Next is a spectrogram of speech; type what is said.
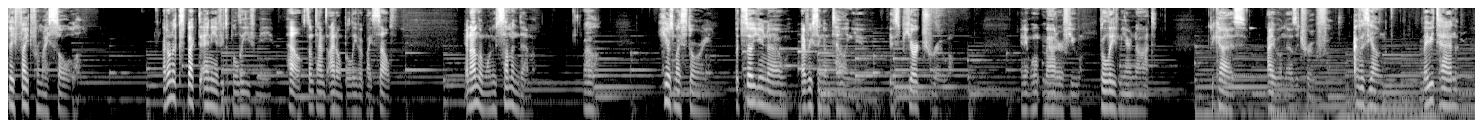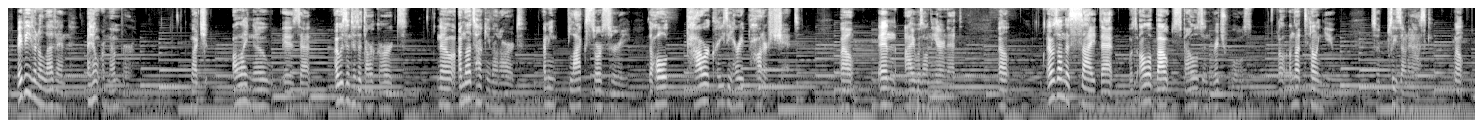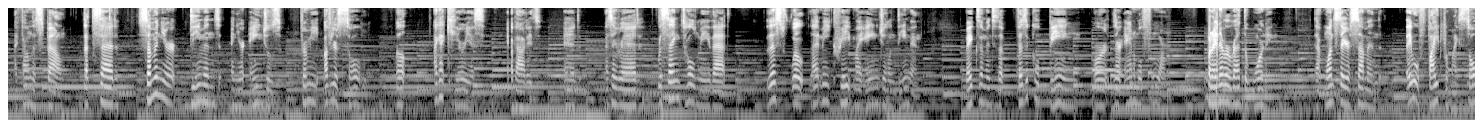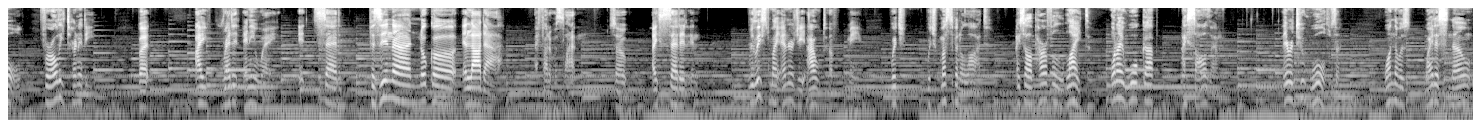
They fight for my soul. I don't expect any of you to believe me. Hell, sometimes I don't believe it myself. And I'm the one who summoned them. Well, here's my story. But so you know, everything I'm telling you is pure true. And it won't matter if you believe me or not. Because I will know the truth. I was young. Maybe 10, maybe even 11. I don't remember much. All I know is that I was into the dark arts. No, I'm not talking about art. I mean black sorcery. The whole power crazy Harry Potter shit. Well, and I was on the internet. Well, I was on this site that was all about spells and rituals. Well, I'm not telling you, so please don't ask. Well, I found this spell that said, summon your demons and your angels from of your soul. Well, I got curious about it, and as I read, the thing told me that this will let me create my angel and demon, make them into the physical being or their animal form. But I never read the warning that once they are summoned, they will fight for my soul for all eternity. But I read it anyway. It said, Pizina Noco Elada. I thought it was Latin. So I said it and released my energy out of me, which which must have been a lot. I saw a powerful light. When I woke up, I saw them. There were two wolves. One that was white as snow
